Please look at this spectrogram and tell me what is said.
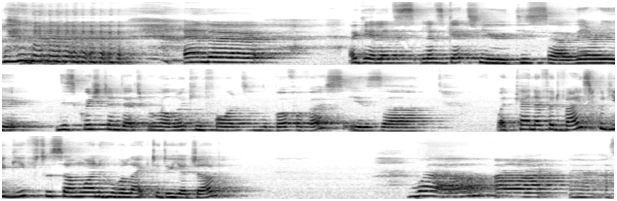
and uh, okay, let's let's get to this uh, very this question that we were looking forward to the both of us is uh, what kind of advice would you give to someone who would like to do your job? Well, uh, uh, as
